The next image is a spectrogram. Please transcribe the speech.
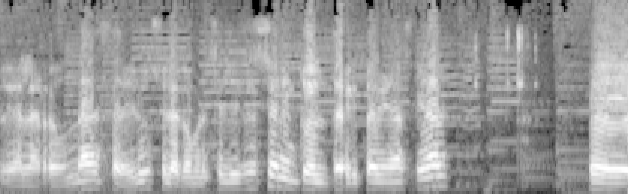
de la redundancia del uso y la comercialización en todo el territorio nacional, eh,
